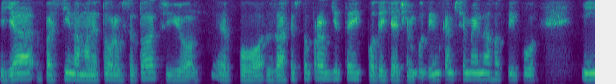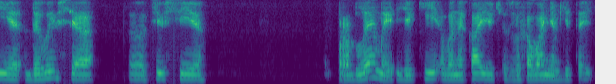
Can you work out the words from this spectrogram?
я постійно моніторив ситуацію е, по захисту прав дітей, по дитячим будинкам сімейного типу і дивився е, ці всі проблеми, які виникають з вихованням дітей.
